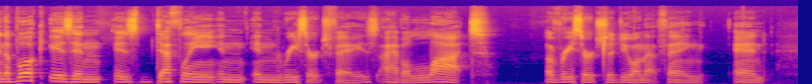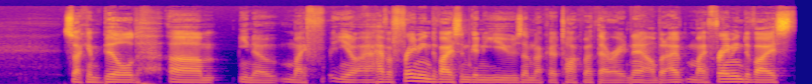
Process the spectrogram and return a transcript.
And the book is in is definitely in in research phase. I have a lot of research to do on that thing and so I can build um, you know my you know I have a framing device I'm going to use. I'm not going to talk about that right now, but I have my framing device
